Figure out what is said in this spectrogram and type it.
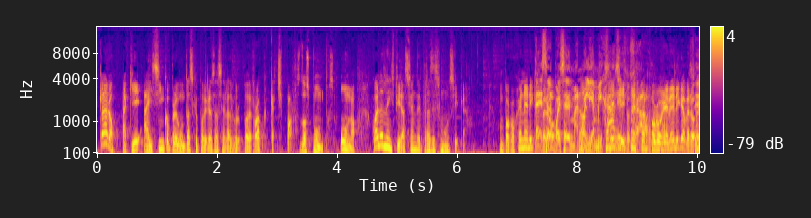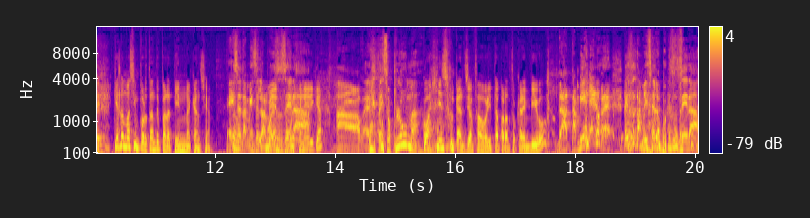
Claro, aquí hay cinco preguntas que podrías hacer al grupo de rock Cachiporros. Dos puntos. Uno, ¿cuál es la inspiración detrás de su música? Un poco genérica, Esa pero... puede ser Emanuel y a Mijares, Sí, sí, o sea, un poco no, genérica, pero sí. ¿qué es lo más importante para ti en una canción? Esa también se la También, puedes hacer muy a, genérica. a Peso Pluma. ¿Cuál es su canción favorita para tocar en vivo? Ah, también. Esa también se la puedes hacer a,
